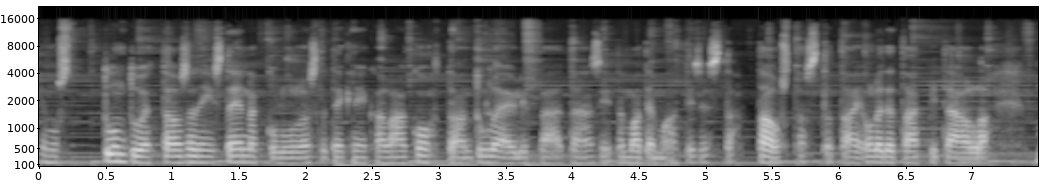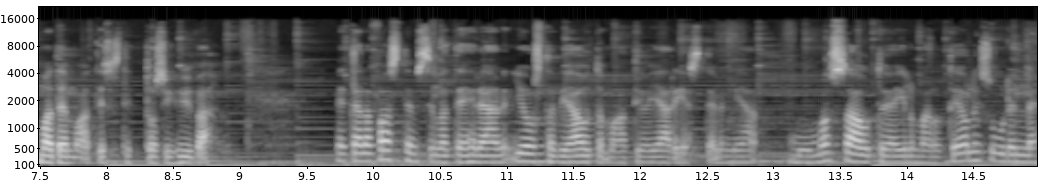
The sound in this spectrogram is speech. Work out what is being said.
Ja musta tuntuu, että osa niistä ennakkoluuloista tekniikalaa kohtaan tulee ylipäätään siitä matemaattisesta taustasta tai oletetaan, että pitää olla matemaattisesti tosi hyvä. Me täällä Fastemsilla tehdään joustavia automaatiojärjestelmiä muun muassa auto- ja ilmailuteollisuudelle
